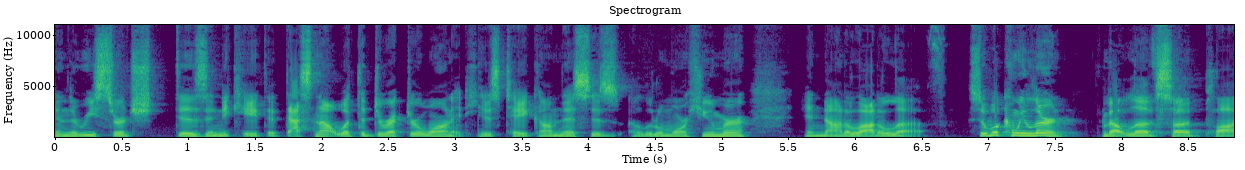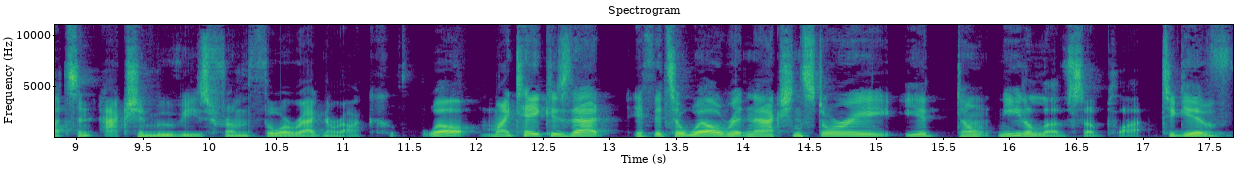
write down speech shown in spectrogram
And the research does indicate that that's not what the director wanted. His take on this is a little more humor and not a lot of love. So, what can we learn about love subplots and action movies from Thor Ragnarok? Well, my take is that if it's a well written action story, you don't need a love subplot to give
